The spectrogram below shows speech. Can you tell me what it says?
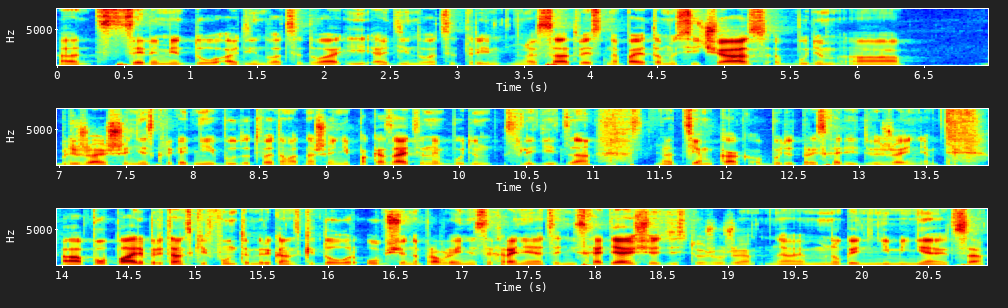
с целями до 1.22 и 1.23 соответственно. Поэтому сейчас будем ближайшие несколько дней будут в этом отношении показательны. Будем следить за тем, как будет происходить движение. А, по паре британский фунт, американский доллар, общее направление сохраняется нисходящее. Здесь тоже уже э, многое не меняется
